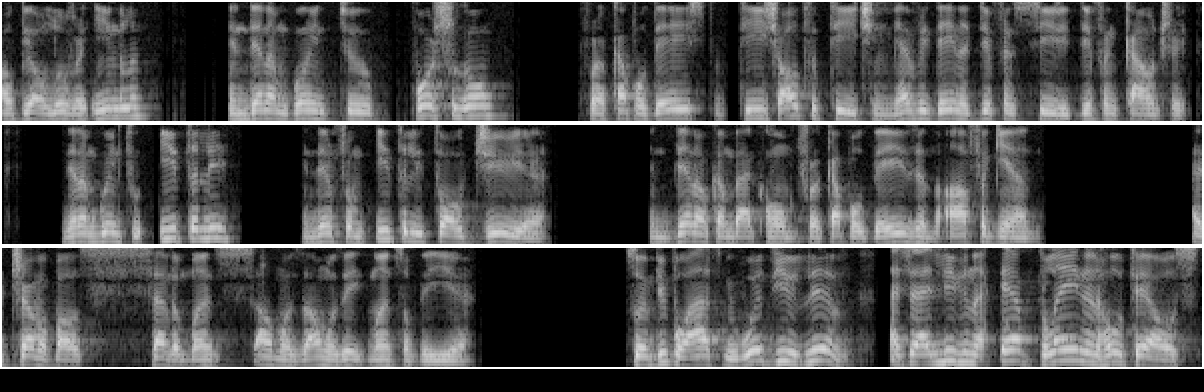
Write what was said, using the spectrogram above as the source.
I'll be all over England. And then I'm going to Portugal for a couple days to teach, also teaching every day in a different city, different country. Then I'm going to Italy, and then from Italy to Algeria. And then I'll come back home for a couple of days and off again. I travel about seven months, almost almost eight months of the year. So when people ask me, where do you live? I say I live in an airplane and hotels.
